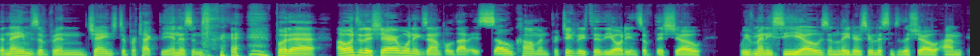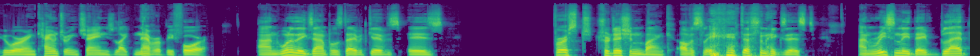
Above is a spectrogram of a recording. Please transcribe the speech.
the names have been changed to protect the innocent. but uh, I wanted to share one example that is so common, particularly to the audience of this show. We've many CEOs and leaders who listen to the show and who are encountering change like never before. And one of the examples David gives is First Tradition Bank. Obviously, it doesn't exist. And recently they've bled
